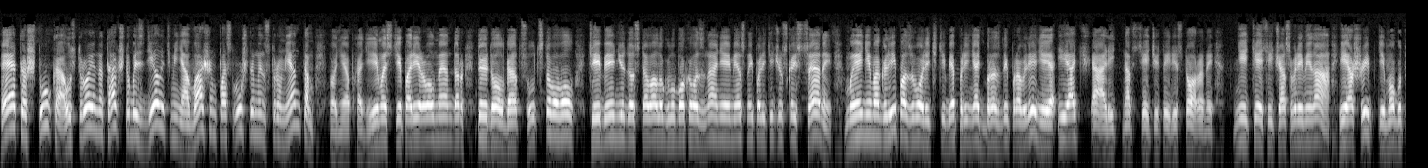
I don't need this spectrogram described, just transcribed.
Эта штука устроена так, чтобы сделать меня вашим послушным инструментом. По необходимости, парировал Мендер, ты долго отсутствовал. Тебе не доставало глубокого знания местной политической сцены. Мы не могли позволить тебе принять бразды правления и отчалить на все четыре стороны. Не те сейчас времена, и ошибки могут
